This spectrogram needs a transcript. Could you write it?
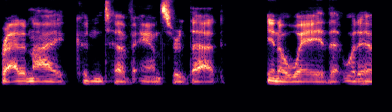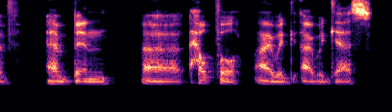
brad and i couldn't have answered that in a way that would have have been uh, helpful. I would I would guess.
